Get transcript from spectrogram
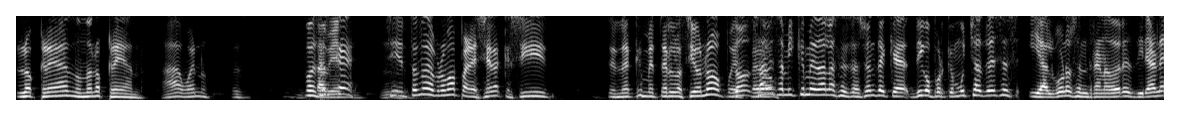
lo crean o no lo crean. Ah, bueno, pues, pues Está es bien. que si en tono de broma pareciera que sí tendría que meterlo sí o no, pues. no, pero- ¿sabes a mí qué me da la sensación de que, digo, porque muchas veces, y algunos entrenadores dirán,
